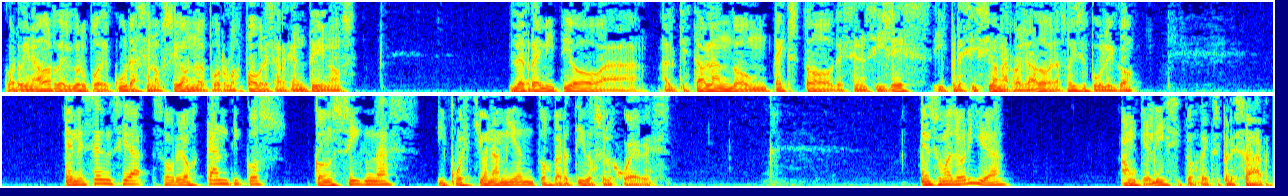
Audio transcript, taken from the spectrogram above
coordinador del grupo de curas en opción por los pobres argentinos, le remitió al que está hablando un texto de sencillez y precisión arrolladoras. Hoy se publicó en esencia sobre los cánticos, consignas y cuestionamientos vertidos el jueves. En su mayoría, aunque lícitos de expresar,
